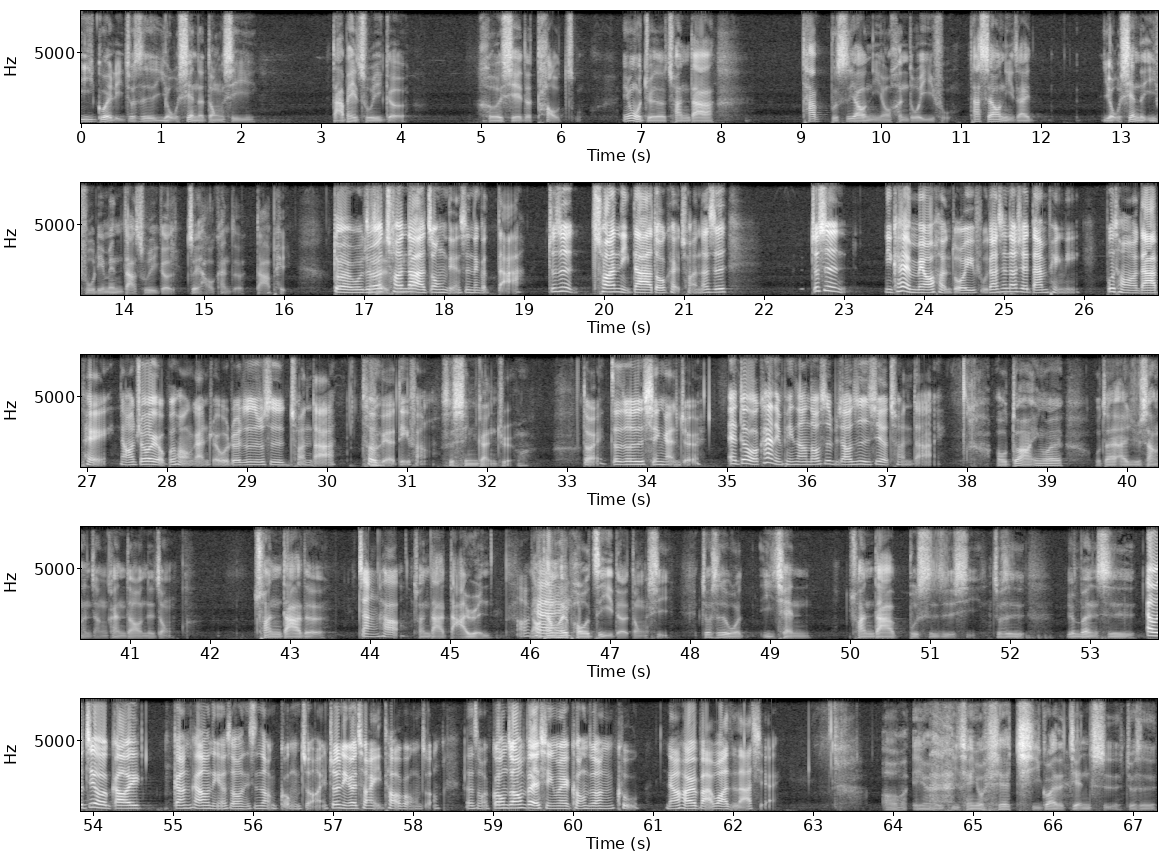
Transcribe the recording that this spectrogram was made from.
衣柜里就是有限的东西搭配出一个和谐的套组，因为我觉得穿搭它不是要你有很多衣服，它是要你在有限的衣服里面搭出一个最好看的搭配。对，我觉得穿搭的重点是那个搭，就是穿你大家都可以穿，但是就是你可以没有很多衣服，但是那些单品你。不同的搭配，然后就会有不同的感觉。我觉得这就是穿搭特别的地方。是新感觉吗？对，这就是新感觉。哎、欸，对，我看你平常都是比较日系的穿搭、欸。哦，对啊，因为我在 IG 上很常看到那种穿搭的账号，穿搭达人，Okay. 然后他们会 po 自己的东西。就是我以前穿搭不是日系，就是原本是……哎、欸，我记得我高一。刚看到你的时候，你是那种工装，就是你会穿一套工装，那什么工装背心、为工装裤，然后还会把袜子拉起来。哦，因为以前有些奇怪的坚持，就是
